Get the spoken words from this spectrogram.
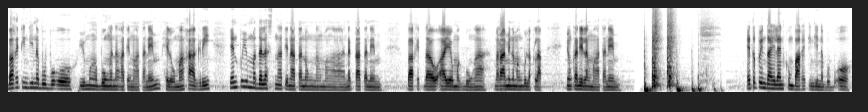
Bakit hindi nabubuo yung mga bunga ng ating mga tanim? Hello mga ka-agri. Yan po yung madalas na tinatanong ng mga nagtatanim. Bakit daw ayaw magbunga? Marami namang bulaklak yung kanilang mga tanim. Ito po yung dahilan kung bakit hindi nabubuo.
